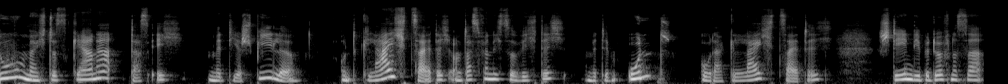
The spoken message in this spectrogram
Du möchtest gerne, dass ich mit dir spiele. Und gleichzeitig, und das finde ich so wichtig, mit dem und oder gleichzeitig stehen die Bedürfnisse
